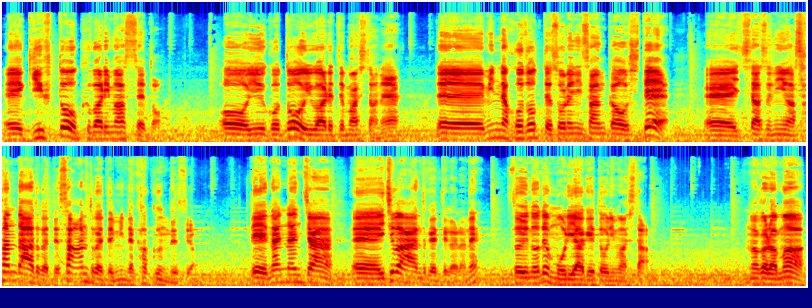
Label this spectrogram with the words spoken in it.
えー、ギフトを配りますせと、いうことを言われてましたね。で、みんなこぞってそれに参加をして、えー、1たす2は3だとか言って3とか言ってみんな書くんですよ。で、何々ちゃん、えー、1番とか言ってからね、そういうので盛り上げておりました。だからまあ、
